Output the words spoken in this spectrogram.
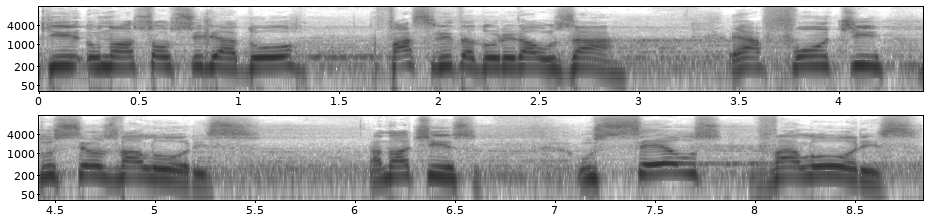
que o nosso auxiliador, facilitador irá usar é a fonte dos seus valores. Anote isso. Os seus valores.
